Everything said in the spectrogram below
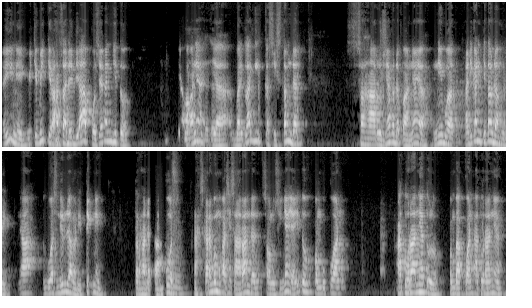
ya ini mikir-mikir harus ada yang dihapus ya kan gitu. Ya makanya betul. ya balik lagi ke sistem dan seharusnya ke depannya ya ini buat tadi kan kita udah ngerit, ya gue sendiri udah ngeritik nih terhadap kampus. Hmm. Nah sekarang gue mau kasih saran dan solusinya yaitu pembukuan aturannya tuh loh, pembakuan aturannya.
